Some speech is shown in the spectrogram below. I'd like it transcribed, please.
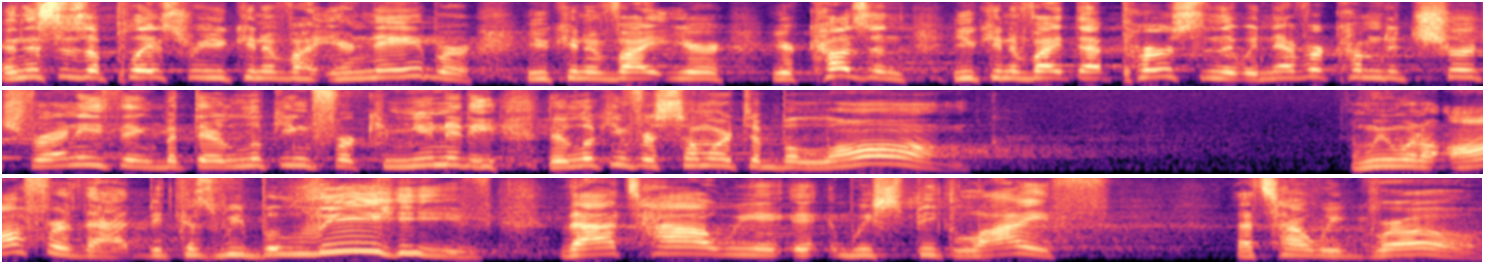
And this is a place where you can invite your neighbor, you can invite your, your cousin, you can invite that person that would never come to church for anything, but they're looking for community, they're looking for somewhere to belong. And we want to offer that because we believe that's how we, we speak life, that's how we grow.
